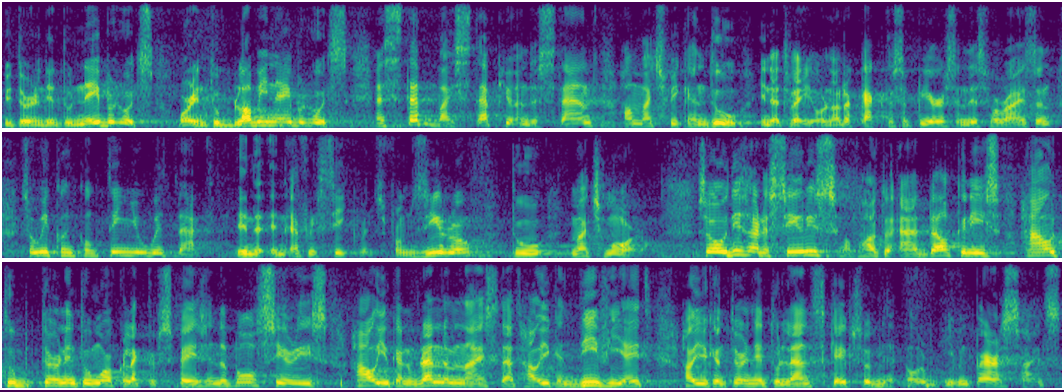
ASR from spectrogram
You turn it into neighborhoods or into blobby neighborhoods. And step by step, you understand how much we can do in that way. Or another cactus appears in this horizon, so we can continue with that in, in every sequence, from zero to much more. So these are the series of how to add balconies, how to turn into more collective space in the ball series, how you can randomize that, how you can deviate, how you can turn it into landscapes or even parasites.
